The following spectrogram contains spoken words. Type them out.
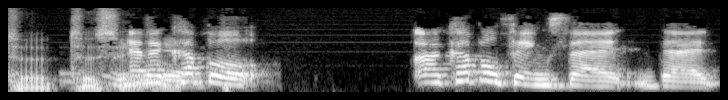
to to save. And a couple, a couple things that that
